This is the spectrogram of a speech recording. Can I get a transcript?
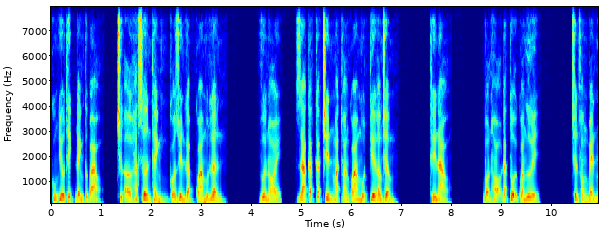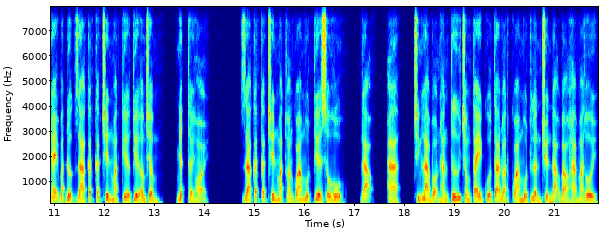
cũng yêu thích đánh cược bảo, trước ở Hát Sơn thành có duyên gặp qua một lần. Vừa nói, ra cắt cắt trên mặt thoáng qua một tia âm trầm. Thế nào? Bọn họ đắc tội qua ngươi. Trần Phong bén nhạy bắt được ra cắt cắt trên mặt kia tia âm trầm, nhất thời hỏi. Ra cắt cắt trên mặt thoáng qua một tia xấu hổ, đạo, à, chính là bọn hắn từ trong tay của ta đoạt qua một lần truyền đạo bảo hạ mà thôi.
